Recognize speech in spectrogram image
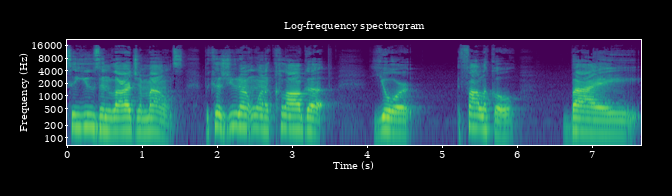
to use in large amounts because you don't want to clog up your follicle by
